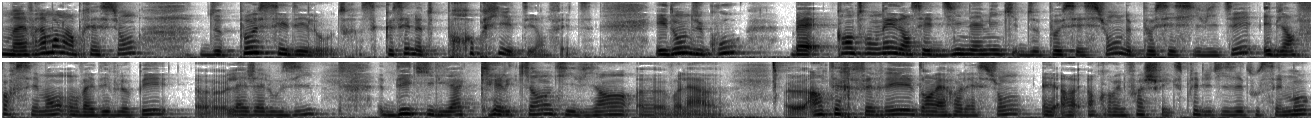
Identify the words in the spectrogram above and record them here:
on a vraiment l'impression de posséder l'autre, que c'est notre propriété en fait. Et donc du coup, ben, quand on est dans cette dynamique de possession, de possessivité, eh bien forcément on va développer euh, la jalousie dès qu'il y a quelqu'un qui vient, euh, voilà, euh, interférer dans la relation. Et encore une fois, je fais exprès d'utiliser tous ces mots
